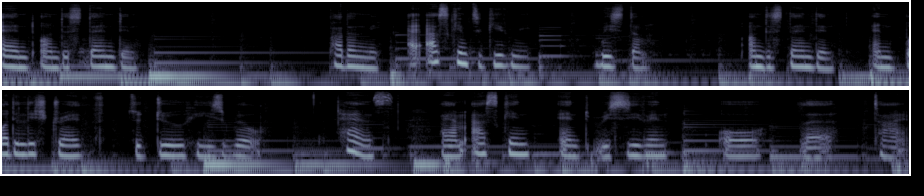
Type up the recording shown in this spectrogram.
and understanding. Pardon me. I ask Him to give me wisdom, understanding, and bodily strength to do His will. Hence, I am asking and receiving all the time.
